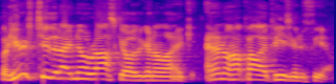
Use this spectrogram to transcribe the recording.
But here's two that I know Roscoe is going to like. I don't know how Paulie P is going to feel.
